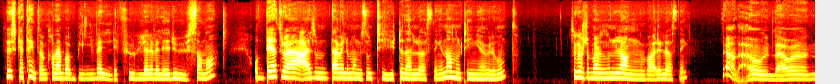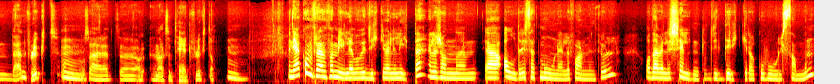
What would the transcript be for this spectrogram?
Så jeg husker jeg tenkte sånn, kan jeg bare bli veldig full eller veldig rusa nå? Og det tror jeg er liksom, det er veldig mange som tyr til den løsningen da, når ting gjør veldig vondt. Så kanskje bare en sånn langvarig løsning. Ja, det er jo, det er jo det er en flukt. Mm. Og så er det et, uh, en akseptert flukt. Da. Mm. Men jeg kommer fra en familie hvor vi drikker veldig lite. Eller sånn, eh, jeg har aldri sett moren eller faren min full. Og det er veldig sjeldent at vi drikker alkohol sammen.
